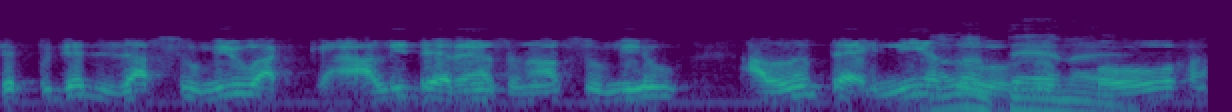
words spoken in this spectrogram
você podia dizer, assumiu a, a liderança, não assumiu a lanterninha a do, lanterna, do é. porra.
